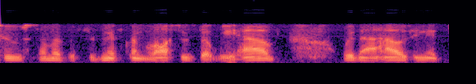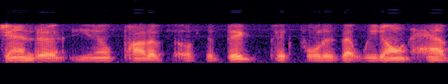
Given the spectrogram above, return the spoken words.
to some of the significant losses that we have with our housing agenda, you know, part of, of the big pitfall is that we don't have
